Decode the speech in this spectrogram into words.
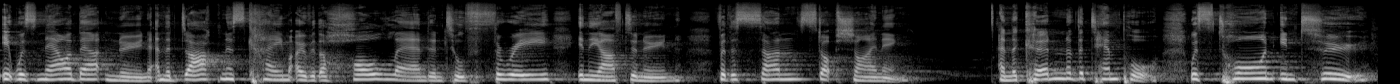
It was now about noon, and the darkness came over the whole land until three in the afternoon, for the sun stopped shining and the curtain of the temple was torn in two.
